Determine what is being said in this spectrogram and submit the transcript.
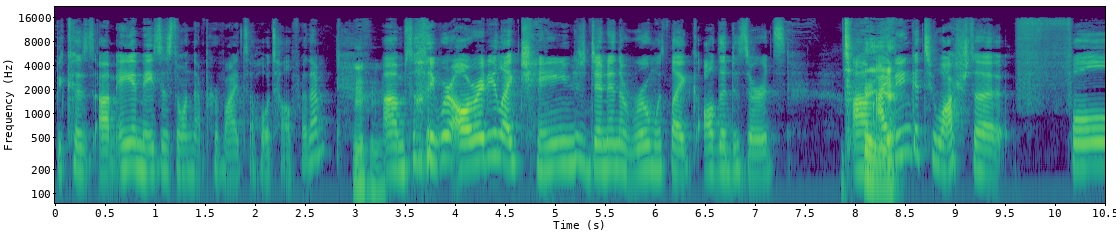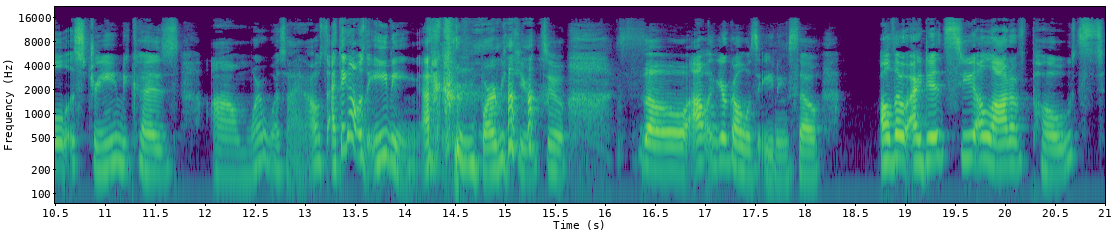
because um, AMAs is the one that provides the hotel for them. Um, so they were already like changed and in the room with like all the desserts. Um, I didn't get to watch the full stream because um, where was I? I was I think I was eating at a Korean barbecue too. So I, your girl was eating. So although I did see a lot of posts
